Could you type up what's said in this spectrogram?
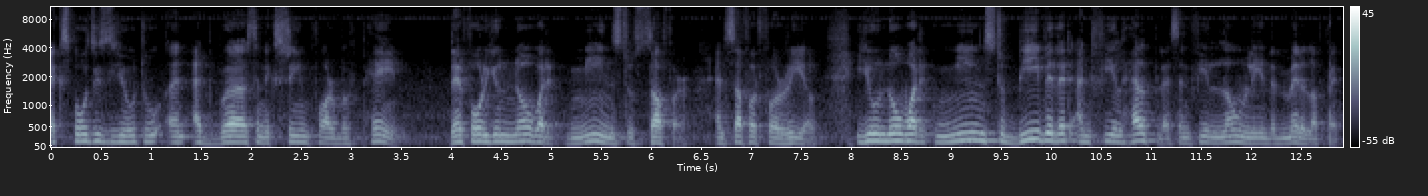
exposes you to an adverse and extreme form of pain. Therefore, you know what it means to suffer and suffer for real. You know what it means to be with it and feel helpless and feel lonely in the middle of it.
